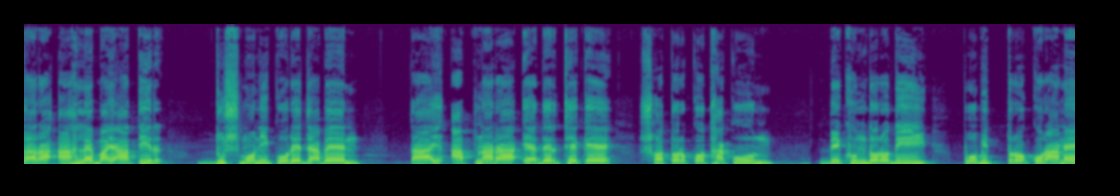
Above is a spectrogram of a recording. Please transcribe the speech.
তারা আহলে বায়াতির দুশ্মনী করে যাবেন। তাই আপনারা এদের থেকে সতর্ক থাকুন। দেখুন দরদি, পবিত্র কোরআনে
